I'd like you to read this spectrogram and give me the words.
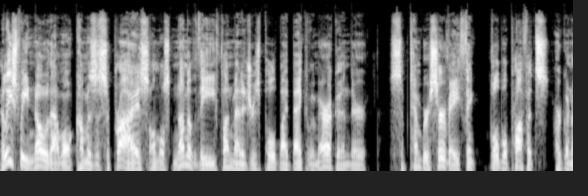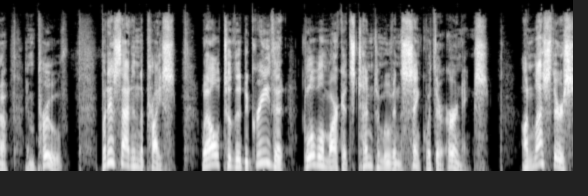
At least we know that won't come as a surprise. Almost none of the fund managers polled by Bank of America in their September survey think global profits are going to improve. But is that in the price? Well, to the degree that global markets tend to move in sync with their earnings, unless there's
